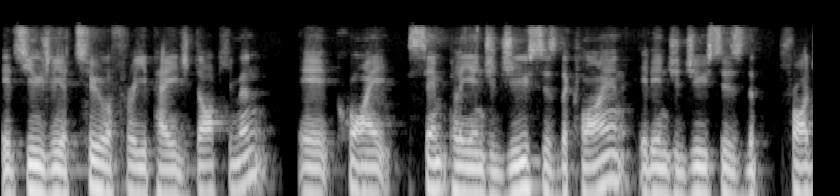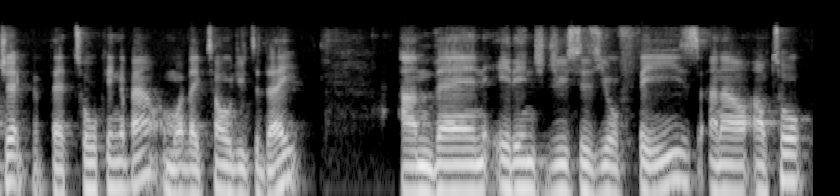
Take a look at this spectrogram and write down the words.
It's usually a two or three page document. It quite simply introduces the client. It introduces the project that they're talking about and what they've told you to date. And then it introduces your fees. And I'll, I'll talk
